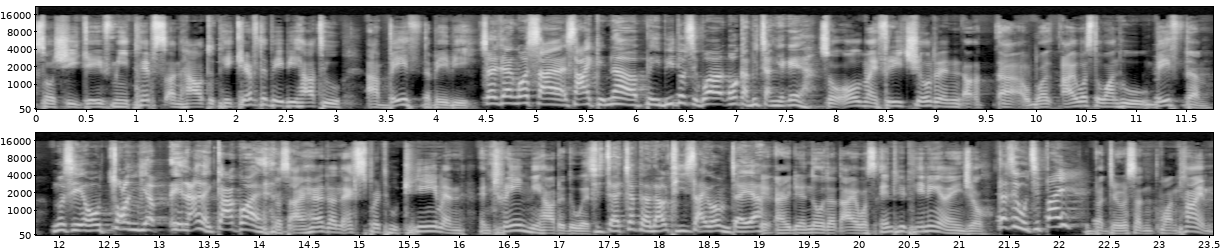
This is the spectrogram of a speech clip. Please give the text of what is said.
So she gave me tips on how to take care of the baby, how to uh, bathe the baby. So all my three children, uh, uh, was, I was the one who bathed them. Because I had an expert who came and, and trained me how to do it. I didn't know that I was entertaining an angel. But there was one time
